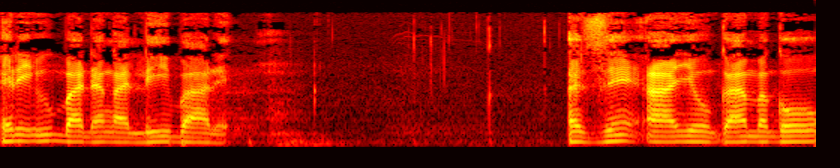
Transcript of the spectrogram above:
အဲ့ဒီဥပါဒံက၄ပါးတဲ့အစဉ်အာယုကာမဂုဏ်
